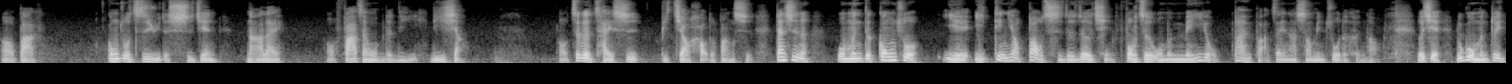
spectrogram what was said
哦把。工作之余的时间拿来哦发展我们的理理想哦，这个才是比较好的方式。但是呢，我们的工作也一定要抱持着热情，否则我们没有办法在那上面做得很好。而且，如果我们对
